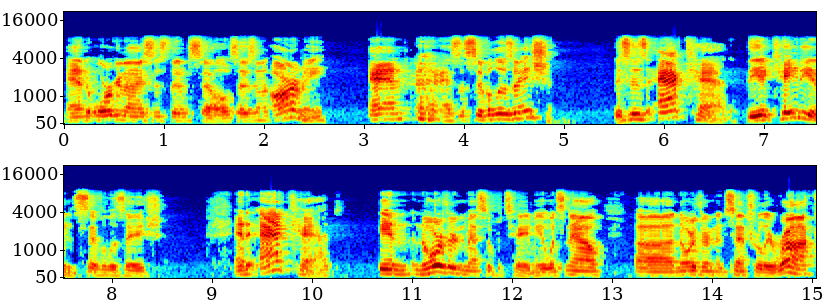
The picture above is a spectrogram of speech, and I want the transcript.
and organizes themselves as an army and as a civilization. This is Akkad, the Akkadian civilization. And Akkad in northern Mesopotamia, what's now uh, northern and central Iraq,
